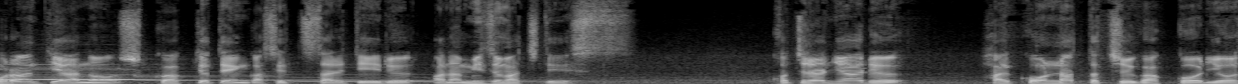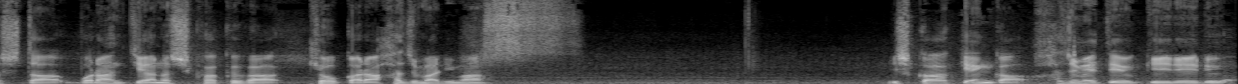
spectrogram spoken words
ボランティアの宿泊拠点が設置されている穴水町です。こちらにある廃校になった中学校を利用したボランティアの宿泊が今日から始まります。石川県が初めて受け入れる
